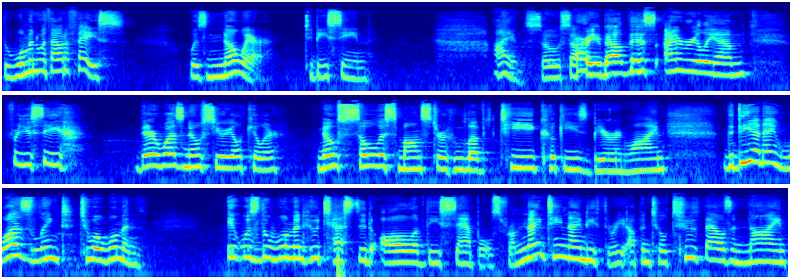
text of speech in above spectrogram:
the woman without a face was nowhere to be seen I am so sorry about this. I really am. For you see, there was no serial killer, no soulless monster who loved tea, cookies, beer, and wine. The DNA was linked to a woman. It was the woman who tested all of these samples from 1993 up until 2009.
